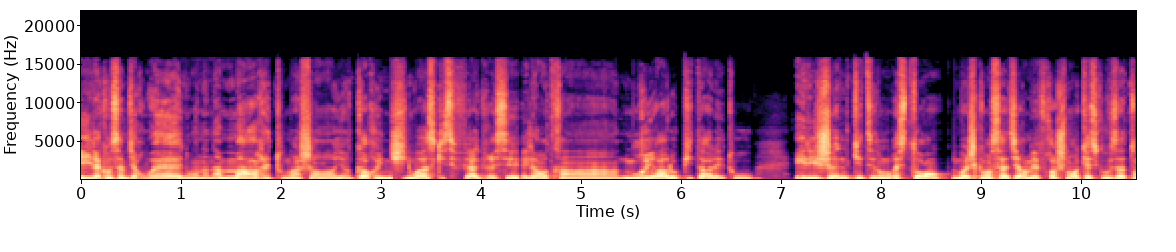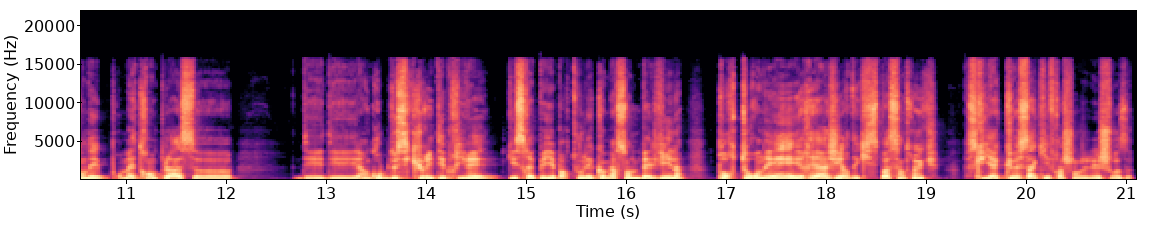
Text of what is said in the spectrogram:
Et il a commencé à me dire, ouais, nous, on en a marre et tout, machin. Il y a encore une chinoise qui s'est fait agresser. Elle est en train de mourir à l'hôpital et tout. Et les jeunes qui étaient dans le restaurant, moi, j'ai commencé à dire, mais franchement, qu'est-ce que vous attendez pour mettre en place un groupe de sécurité privée qui serait payé par tous les commerçants de Belleville pour tourner et réagir dès qu'il se passe un truc. Parce qu'il n'y a que ça qui fera changer les choses.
